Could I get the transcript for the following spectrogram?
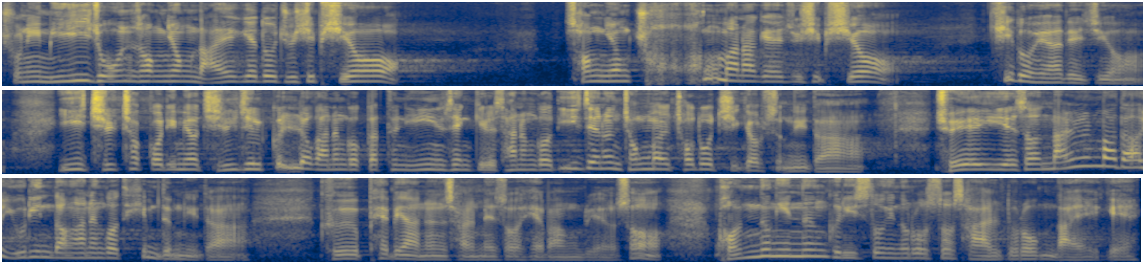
주님, 이 좋은 성령 나에게도 주십시오. 성령 충만하게 해주십시오. 기도해야 되지요. 이 질척거리며 질질 끌려가는 것 같은 이 인생길 사는 것, 이제는 정말 저도 지겹습니다. 죄에 의해서 날마다 유린당하는 것 힘듭니다. 그 패배하는 삶에서 해방되어서 권능 있는 그리스도인으로서 살도록 나에게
